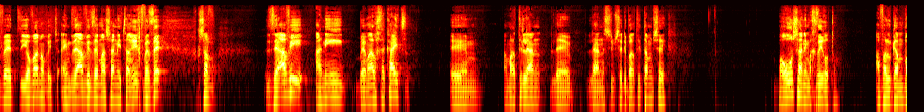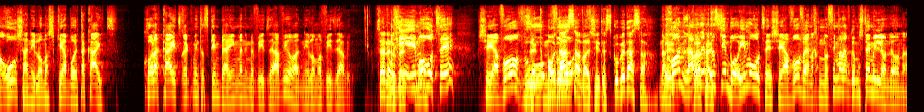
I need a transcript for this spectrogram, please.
ואת יובנוביץ'. האם זהבי זה מה שאני צריך? וזה... עכשיו, זהבי, אני במהלך הקיץ אמ, אמרתי לאן, ל- לאנשים שדיברתי איתם שברור שאני מחזיר אותו, אבל גם ברור שאני לא משקיע בו את הקיץ. כל הקיץ רק מתעסקים בהאם אני מביא את זהבי או אני לא מביא את זהבי. בסדר, זה אחי, אם כמו... הוא רוצה, שיבוא והוא... זה כמו והוא- דסה, אבל שיתעסקו בדסה. נכון, כל למה אתם. מתעסקים בו? אם הוא רוצה, שיבוא ואנחנו נשים עליו גם שתי מיליון לעונה.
